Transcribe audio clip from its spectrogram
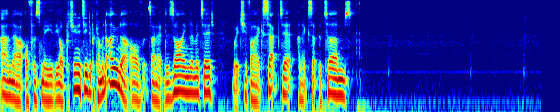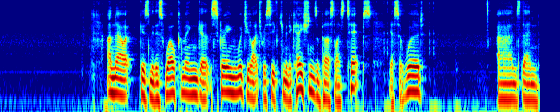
and now it offers me the opportunity to become an owner of Zanet Design Limited, which if I accept it and accept the terms, and now it gives me this welcoming uh, screen. Would you like to receive communications and personalized tips? Yes, I would. And then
